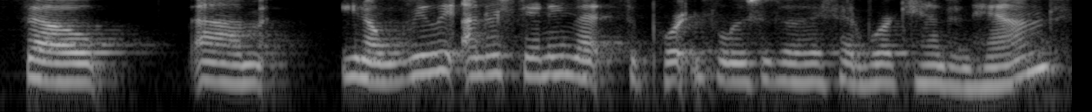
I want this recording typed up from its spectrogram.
So, um, you know, really understanding that support and solutions, as I said, work hand in hand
